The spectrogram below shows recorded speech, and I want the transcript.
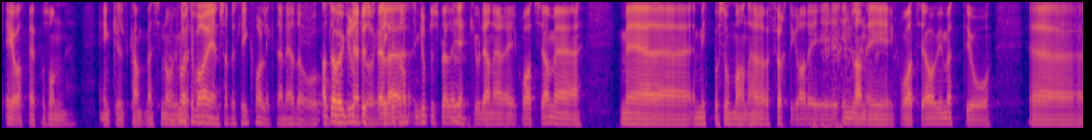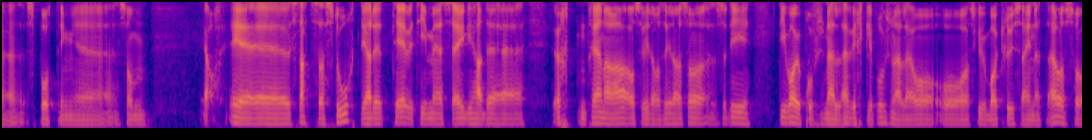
jeg har vært med på sånn enkeltkampmessig. Ja, for dere var i en Champions League-kvalik der nede. Og, og dere, ikke gruppespillet, gruppespillet gikk jo der nede i Kroatia med, med midt på sommeren her, 40 grader i innlandet i Kroatia. Og vi møtte jo eh, Sporting eh, som ja, eh, satsa stort. De hadde TV-team med seg, de hadde ørten trenere osv. Så, videre, og så, videre. så Så de, de var jo profesjonelle, virkelig profesjonelle, og, og skulle bare cruise inn dette. Og så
